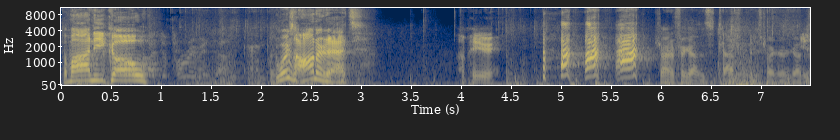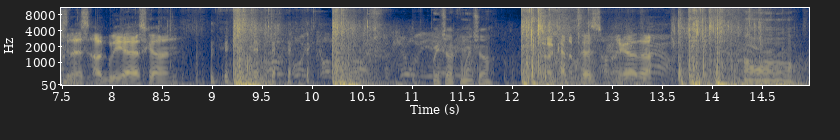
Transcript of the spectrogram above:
Come on, Nico! The perimeter. Where's Honored at? I'm here. trying to figure out this attachment with the striker. I got Using it. this ugly ass gun. Hardpoint compromised. Reach out, can we show? I kind of pissed on that guy though. Oh,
